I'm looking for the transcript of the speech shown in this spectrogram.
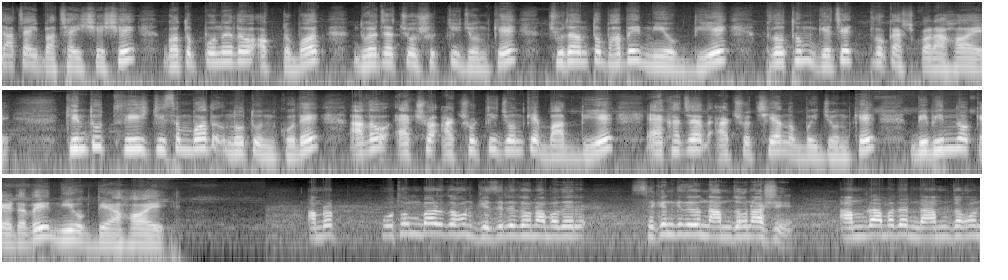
যাচাই বাছাই শেষে গত পনেরো অক্টোবর দু হাজার চৌষট্টি জনকে চূড়ান্তভাবে নিয়োগ দিয়ে প্রথম গেজেট প্রকাশ করা হয়। কিন্তু ত্রিশ ডিসেম্বর নতুন করে আরও একশো আটষট্টি জনকে বাদ দিয়ে এক হাজার আটশো ছিয়ানব্বই জনকে বিভিন্ন ক্যাডারে নিয়োগ দেয়া হয়। আমরা প্রথমবার যখন গেজেটে যখন আমাদের সেকেন্ড গেজেটের নাম যখন আসে, আমরা আমাদের নাম যখন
